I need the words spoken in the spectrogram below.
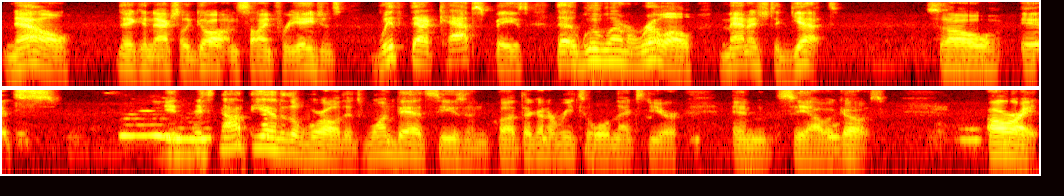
Now they can actually go out and sign free agents with that cap space that Lou Lamoriello managed to get. So it's it, it's not the end of the world. It's one bad season, but they're going to retool next year and see how it goes. All right.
